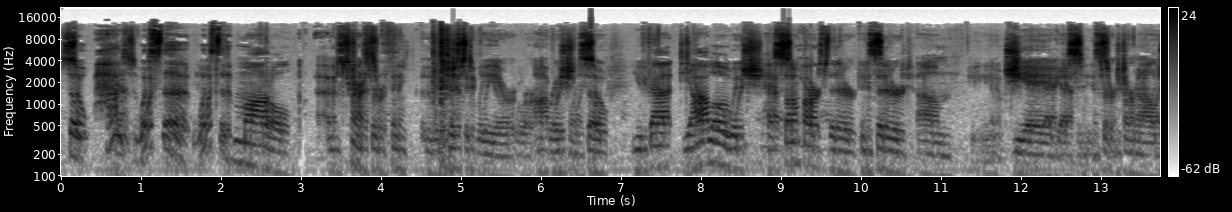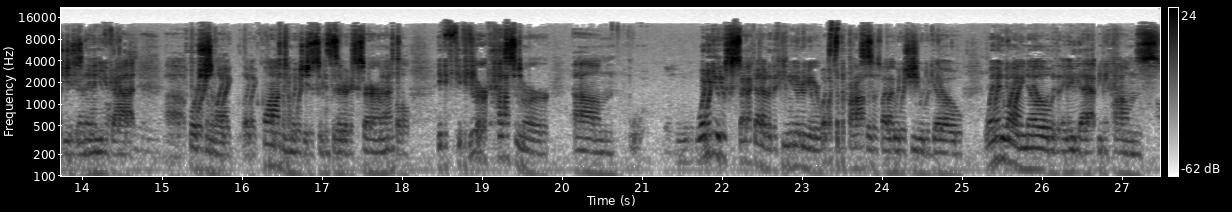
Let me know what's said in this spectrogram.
So, how does what's the what's the model? I'm just trying to sort of think logistically or, or operationally. So you've got Diablo, which has some parts that are considered um, you know GA, I guess, in, in, certain terminologies, and then you've got uh, a portion like like Quantum, which is considered experimental. If, if you're a customer, um, what do you expect out of the community, or what's the process by which you would go? When do I know that maybe that becomes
